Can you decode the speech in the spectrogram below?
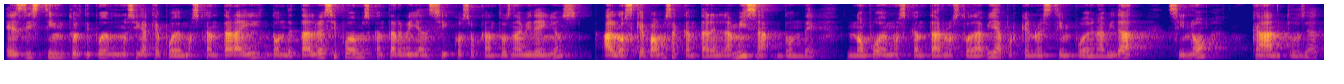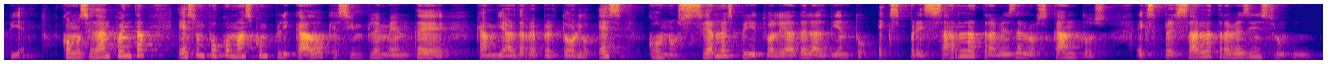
es distinto el tipo de música que podemos cantar ahí, donde tal vez sí podemos cantar villancicos o cantos navideños, a los que vamos a cantar en la misa, donde no podemos cantarlos todavía porque no es tiempo de Navidad, sino cantos de Adviento. Como se dan cuenta, es un poco más complicado que simplemente cambiar de repertorio. Es conocer la espiritualidad del Adviento, expresarla a través de los cantos, expresarla a través de instrumentos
